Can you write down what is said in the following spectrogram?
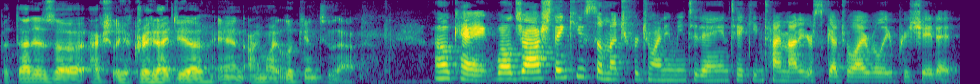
But that is uh, actually a great idea, and I might look into that. Okay, well, Josh, thank you so much for joining me today and taking time out of your schedule. I really appreciate it.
